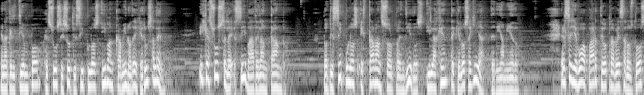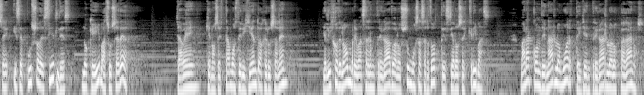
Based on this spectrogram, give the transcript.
En aquel tiempo Jesús y sus discípulos iban camino de Jerusalén y Jesús se les iba adelantando. Los discípulos estaban sorprendidos y la gente que lo seguía tenía miedo. Él se llevó aparte otra vez a los doce y se puso a decirles lo que iba a suceder. Ya ven que nos estamos dirigiendo a Jerusalén y el Hijo del Hombre va a ser entregado a los sumos sacerdotes y a los escribas. Van a condenarlo a muerte y a entregarlo a los paganos.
